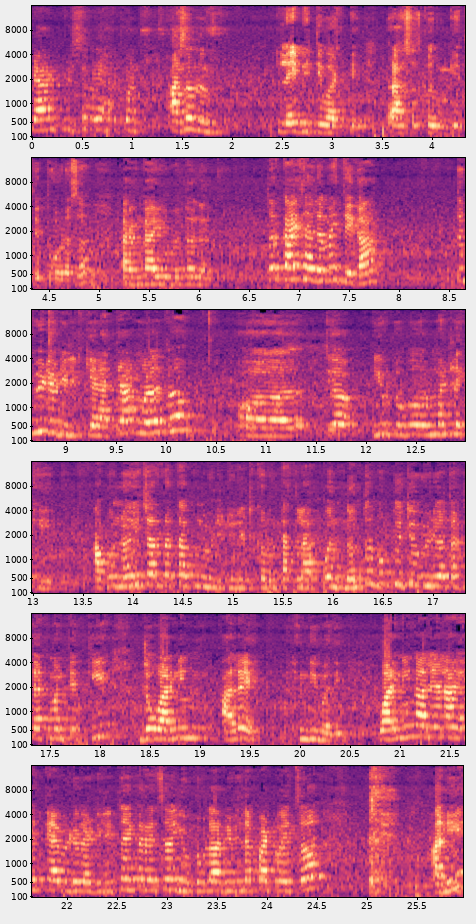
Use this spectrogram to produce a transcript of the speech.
पॅन्ट पीठ सगळे आहे पण असं लय भीती वाटते तर असंच करून घेते थोडंसं कारण गायीबद्दल तर काय झालं माहितीये का? तर व्हिडिओ डिलीट केला. त्यामुळं तो अं, युट्यूबवर म्हटलं की आपण न विचार करता आपण व्हिडिओ डिलीट करून टाकला. पण नंतर बघतोय तो व्हिडिओ तर त्यात म्हणतात की जो वॉर्निंग आलंय हिंदीमध्ये वॉर्निंग आलेला आहे त्या व्हिडिओला डिलीट नाही करायचं युट्यूबला रिव्हिलला पाठवायचं. आणि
